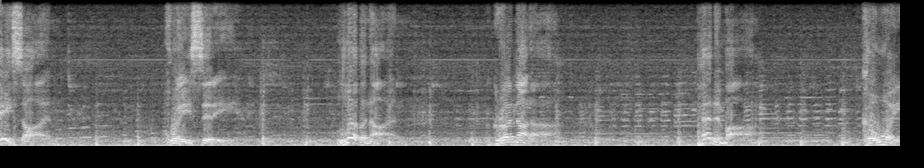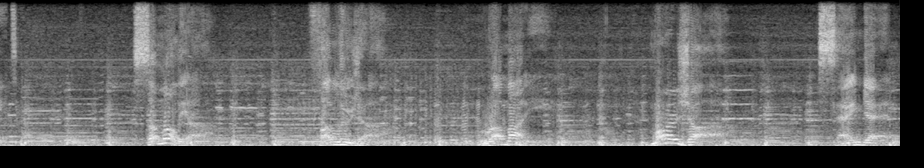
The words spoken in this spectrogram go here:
Khe Sanh, Hue City, Lebanon, Grenada, Panama, Kuwait, Somalia, Fallujah, Ramadi, Marjah, Sangin,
